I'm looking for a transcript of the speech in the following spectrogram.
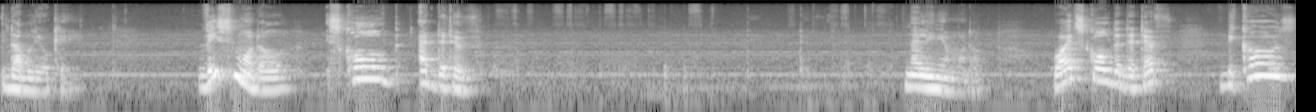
wk. This model is called additive nonlinear model. Why it's called additive? Because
